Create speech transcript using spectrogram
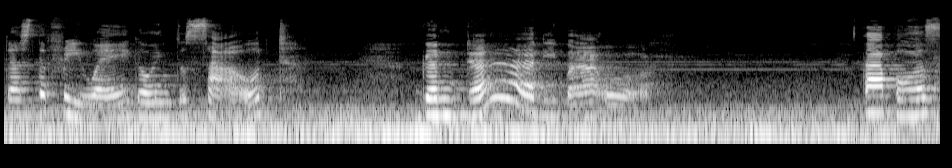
That's the freeway going to south. Ganda, di ba? Oh. Tapos,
